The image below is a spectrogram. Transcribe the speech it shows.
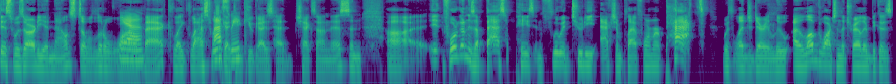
this was already announced a little while Yeah. back, like last week. Last I think you guys had checks on this. And uh, it, Foregone is a fast paced and fluid 2D action platformer packed with legendary loot. I loved watching the trailer because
